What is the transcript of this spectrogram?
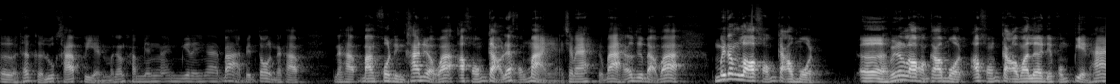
เออ ถ้าเกิดลูกค้าเปลี่ยน มันต้องทำยังไง มีอะไรง่ายบ้าง เป็นต้นนะครับ นะครับ บางคนถึงขั้นที่แบบว่า เอาของเก่าและของใหม่ใช่ไหมถูกป่ะก็คือแบบว่าไม่ต้องรอของเก่าหมด เออไม่ต้องรอของเก่าหมดเอาของเก่ามาเลยเดี๋ยวผมเปลี่ยนให้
